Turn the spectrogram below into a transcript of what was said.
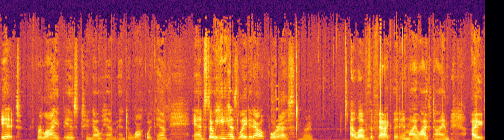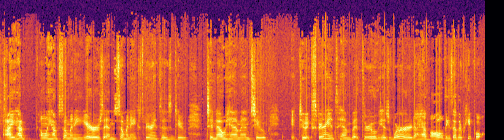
it for life is to know Him and to walk with Him. And so He has laid it out for us. Right. I love the fact that in my lifetime, I, I have only have so many years and so many experiences Mm-hmm. to to know Him and to to experience Him. But through His Word, I have all these other people,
